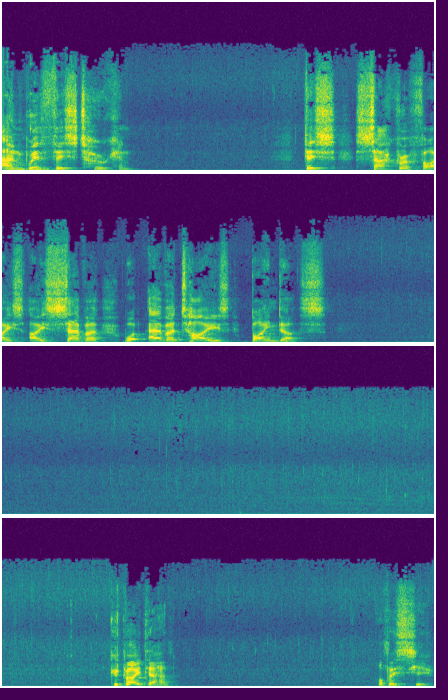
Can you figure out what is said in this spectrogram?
And with this token, this sacrifice, I sever whatever ties bind us. Goodbye, Dan. I'll miss you.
